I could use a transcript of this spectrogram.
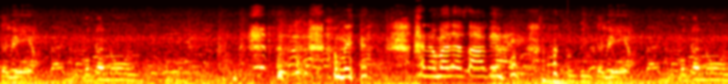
kayo. Huwag ganun. ano masasabi mo? Ganun din kayo. Huwag ganun.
